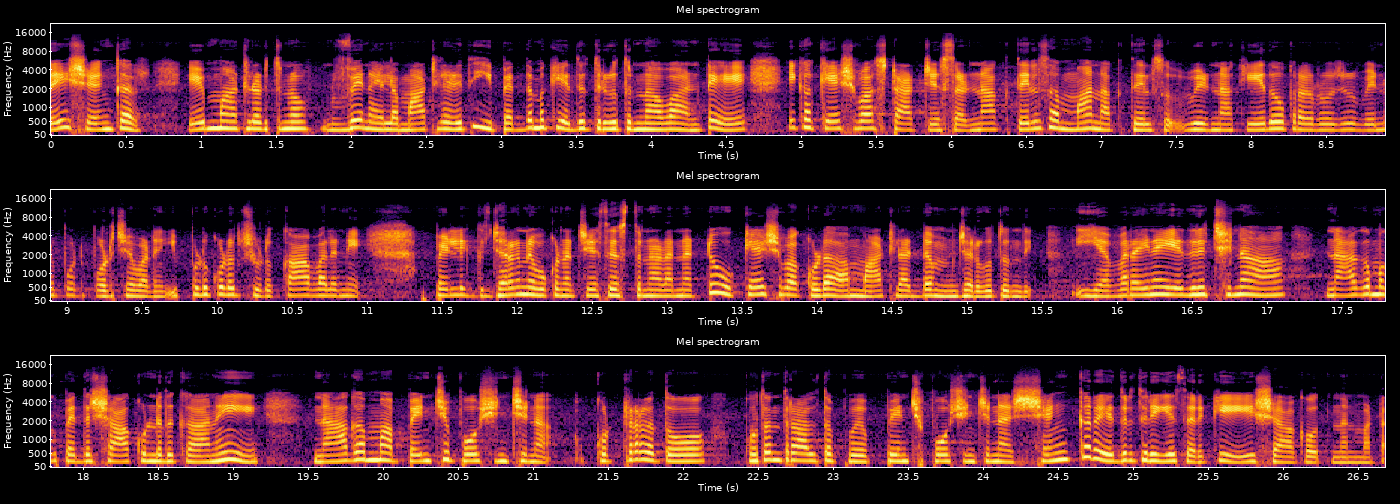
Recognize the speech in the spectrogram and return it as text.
రే శంకర్ ఏం మాట్లాడుతున్నావు? నువ్వేనా ఇలా మాట్లాడేది? ఈ పెద్దమ్మకి ఎదురు తిరుగుతున్నావా? అంటే ఇక కేశవ స్టార్ట్ చేస్తాడు. నాకు తెలుసమ్మా నాకు తెలుసు. వీడు నాకు ఏదో ఒక రోజు వెన్నుపోటు పొడిచేవాడని. ఇప్పుడు కూడా చూడు కావాలని పెళ్ళి జరగనివ్వకుండా చేసేస్తున్నాడు అన్నట్టు కేశవ కూడా మాట్లాడడం జరుగుతుంది. ఎవరైనా ఎదిరించినా నాగమ్మకు పెద్ద షాక్ ఉండదు కానీ నాగమ్మ పెంచి పోషించిన కుట్రలతో కుతంత్రాలతో పెంచి పోషించిన శంకర్ ఎదురు తిరిగేసరికి షాక్ అవుతుందనమాట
